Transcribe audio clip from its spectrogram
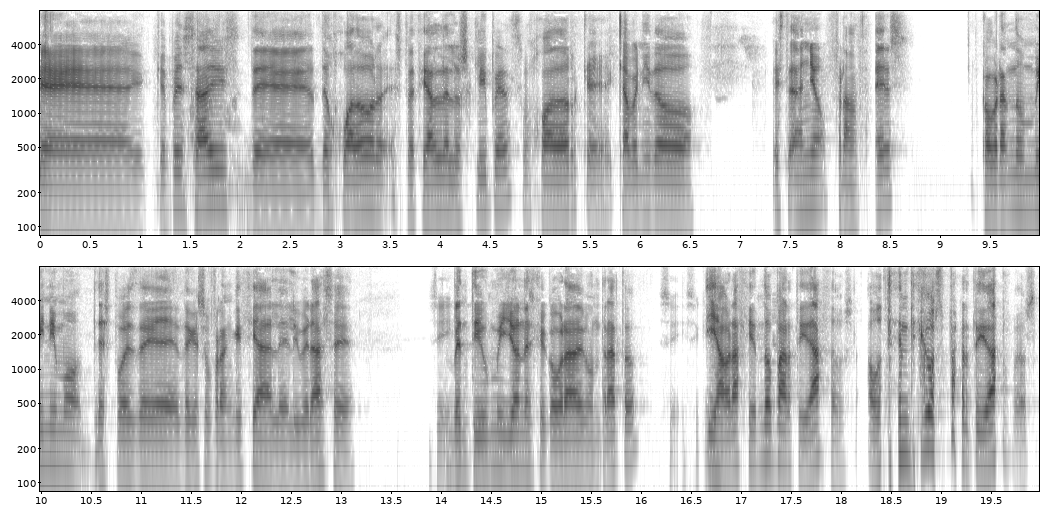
Eh, ¿Qué pensáis de, de un jugador especial de los Clippers? Un jugador que, que ha venido este año francés, cobrando un mínimo después de, de que su franquicia le liberase Sí, 21 millones que cobraba de contrato. sí, sí que- Y ahora haciendo partidazos, auténticos partidazos.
